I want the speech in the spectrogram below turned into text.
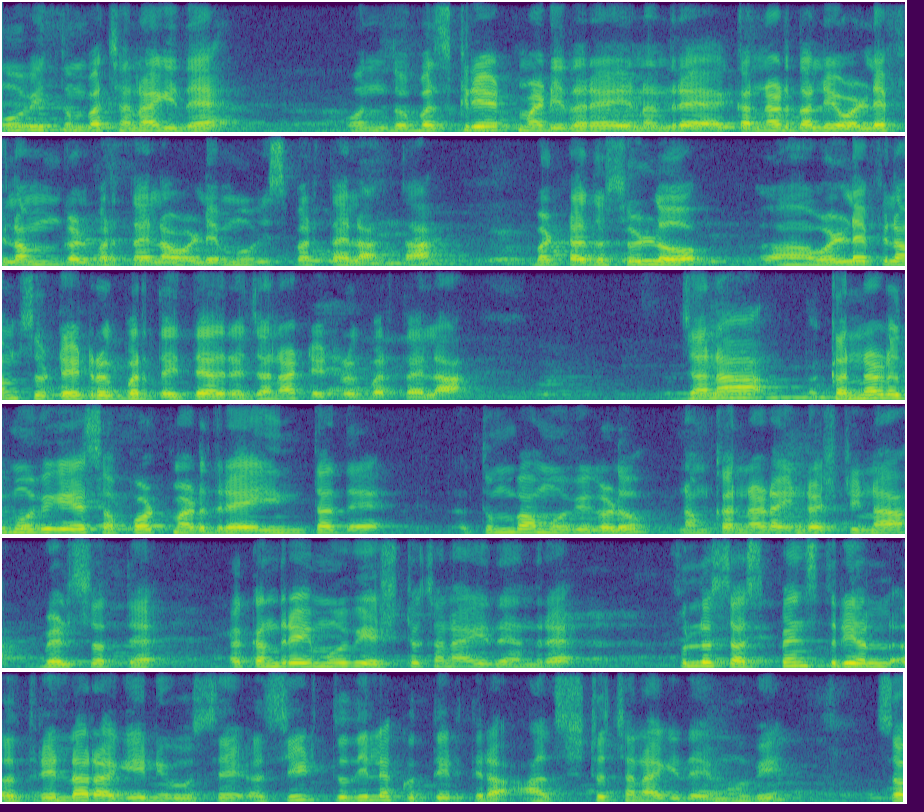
ಮೂವಿ ತುಂಬ ಚೆನ್ನಾಗಿದೆ. ಒಂದು ಬಸ್ ಕ್ರಿಯೇಟ್ ಮಾಡಿದ್ದಾರೆ. ಏನಂದರೆ, ಕನ್ನಡದಲ್ಲಿ ಒಳ್ಳೆ ಫಿಲಮ್ಗಳು ಬರ್ತಾ ಇಲ್ಲ, ಒಳ್ಳೆ ಮೂವೀಸ್ ಬರ್ತಾ ಇಲ್ಲ ಅಂತ. ಬಟ್ ಅದು ಸುಳ್ಳು. ಒಳ್ಳೆ ಫಿಲಮ್ಸು ಥಿಯೇಟ್ರಿಗೆ ಬರ್ತೈತೆ, ಆದರೆ ಜನ ಥಿಯೇಟ್ರಿಗೆ ಬರ್ತಾ ಇಲ್ಲ. ಜನ ಕನ್ನಡದ ಮೂವಿಗೆ ಸಪೋರ್ಟ್ ಮಾಡಿದ್ರೆ ಇಂಥದ್ದೇ ತುಂಬ ಮೂವಿಗಳು ನಮ್ಮ ಕನ್ನಡ ಇಂಡಸ್ಟ್ರಿನ ಬೆಳೆಸುತ್ತೆ. ಯಾಕಂದರೆ ಈ ಮೂವಿ ಎಷ್ಟು ಚೆನ್ನಾಗಿದೆ ಅಂದರೆ ಫುಲ್ಲು ಸಸ್ಪೆನ್ಸ್ ಥ್ರಿಯಲ್ ಥ್ರಿಲ್ಲರ್ ಆಗಿ ನೀವು ಸೀಟ್ ತುದಿಲೇ ಕೂತಿರ್ತೀರ. ಅಷ್ಟು ಚೆನ್ನಾಗಿದೆ ಈ ಮೂವಿ ಸೊ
